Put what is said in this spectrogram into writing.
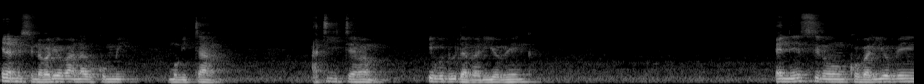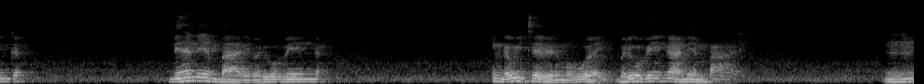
ina misinda baliyo bana lukumi mubitamu bitaano ibududa baliyo benga enesironko baliyo benga naye n'embaale baliwo benga nga wiiteebere mu bulayi baliwo benga mm-hmm.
